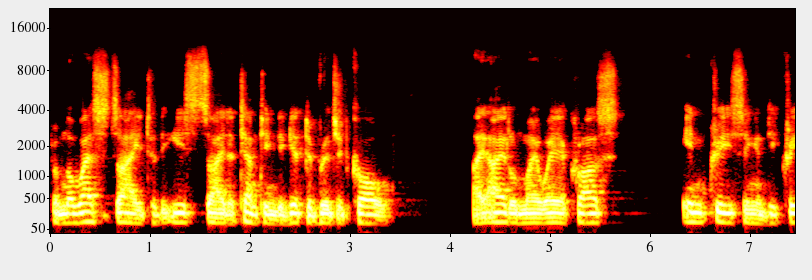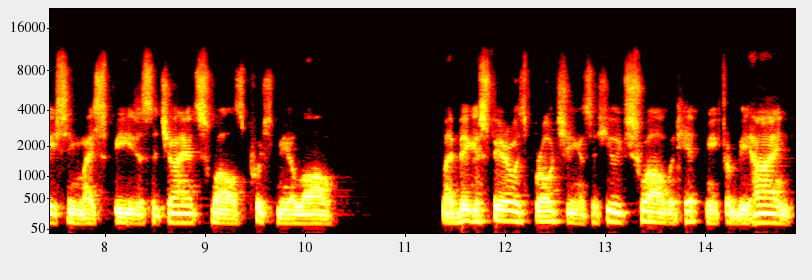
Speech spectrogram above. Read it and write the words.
from the west side to the east side, attempting to get to Bridget Cove. I idled my way across increasing and decreasing my speed as the giant swells pushed me along. My biggest fear was broaching as a huge swell would hit me from behind,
